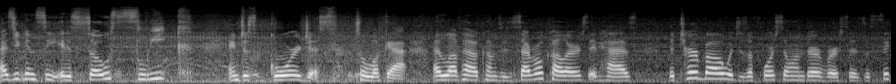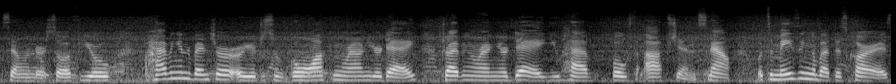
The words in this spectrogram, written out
As you can see, it is so sleek and just gorgeous to look at. I love how it comes in several colors. It has the turbo, which is a four cylinder versus a six cylinder. So if you're having an adventure or you're just going walking around your day, driving around your day, you have both options. Now, what's amazing about this car is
